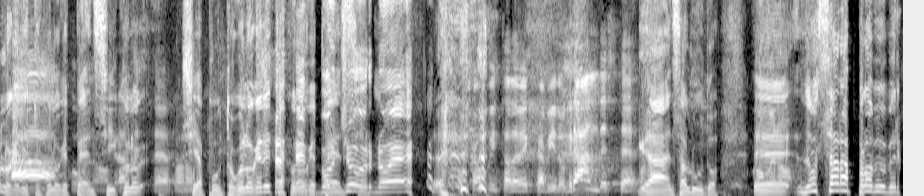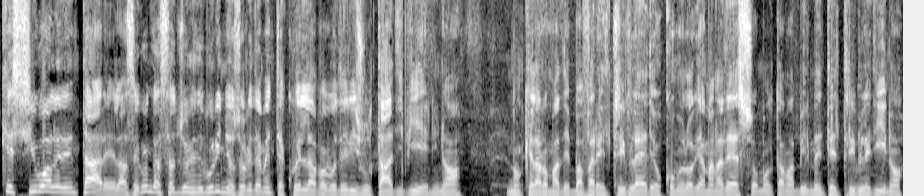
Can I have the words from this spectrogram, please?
quello che hai detto è quello che no, pensi. quello... Sì, appunto, quello che hai detto è quello che Buongiorno, pensi. Buongiorno, eh. Facciamo finta di aver capito. Grande Stefano. Gran saluto. Eh, no? Non sarà proprio perché si vuole tentare la seconda stagione di Mourinho, solitamente è quella proprio dei risultati pieni, no? Non che la Roma debba fare il triplete o come lo chiamano adesso molto amabilmente il tripletino.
